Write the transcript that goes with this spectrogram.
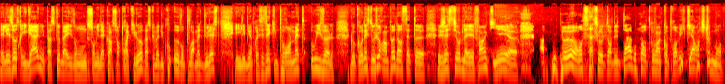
et les autres ils gagnent parce que bah ils ont sont mis d'accord sur 3 kilos parce que bah du coup eux vont pouvoir mettre du lest et il est bien précisé qu'ils pourront le mettre où ils veulent. Donc on est toujours un peu dans cette euh, gestion de la F1 qui est euh, un petit peu on s'assoit autour d'une table, on trouve un compromis qui arrange tout le monde.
